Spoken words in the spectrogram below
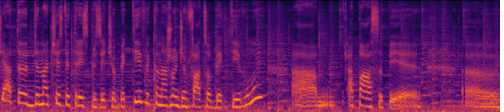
și atât din aceste 13 obiective, când ajunge în fața obiectivului, uh, apasă pe uh,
